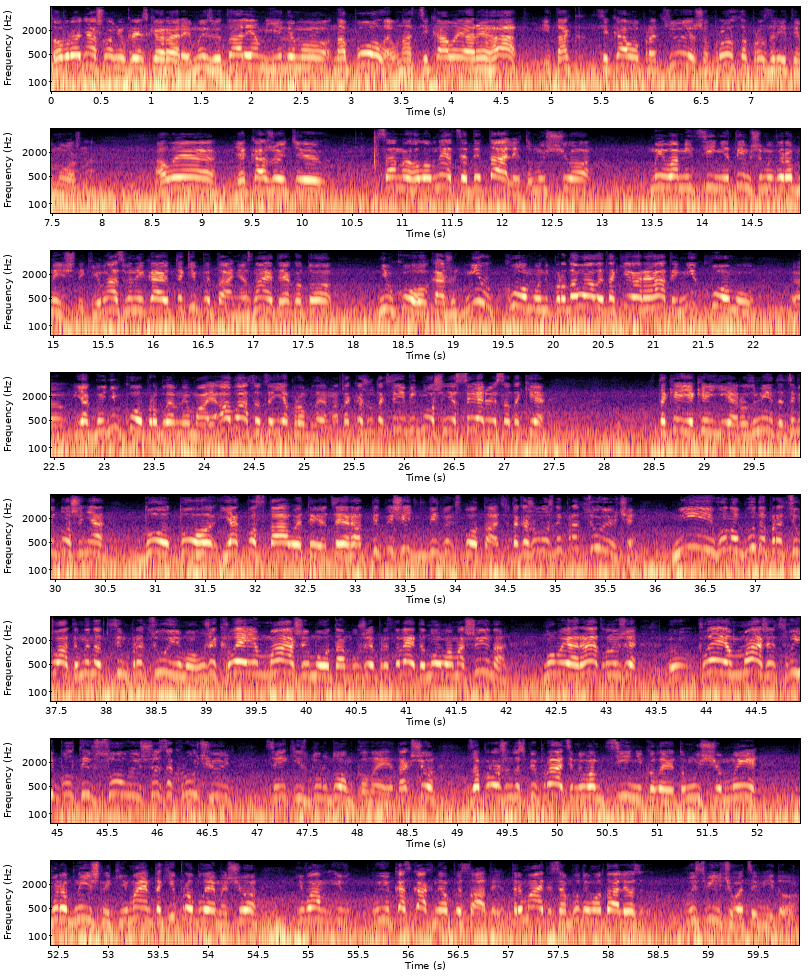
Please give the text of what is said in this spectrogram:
Доброго дня, шановні українські аграрії. Ми з Віталієм їдемо на поле. У нас цікавий агрегат. І так цікаво працює, що просто прозріти можна. Але, як кажуть, е, саме головне це деталі, тому що ми вам і цінні тим, що ми виробничники. І у нас виникають такі питання, знаєте, як ото ні в кого кажуть, ні в кому не продавали такі агрегати, нікому. е, Якби ні в кого проблем немає, а у вас оце є проблема. Так кажу, так це є відношення сервісу таке таке, яке є. Розумієте, це відношення до того, як поставити цей град. Підпишіть від в експлуатацію. Так кажу, воно ж не працююче. Ні, воно буде працювати. Ми над цим працюємо. Уже клеєм мажемо. Там уже представляєте, нова машина, новий агрегат. Вони вже е, клеєм мажать, свої болти всовують, щось закручують. Це якийсь дурдом, колеги. Так що запрошую до співпраці. Ми вам цінні, колеги, тому що ми виробничники і маємо такі проблеми, що і вам і в, і в казках не описати. Тримайтеся, будемо далі висвічувати це відео.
